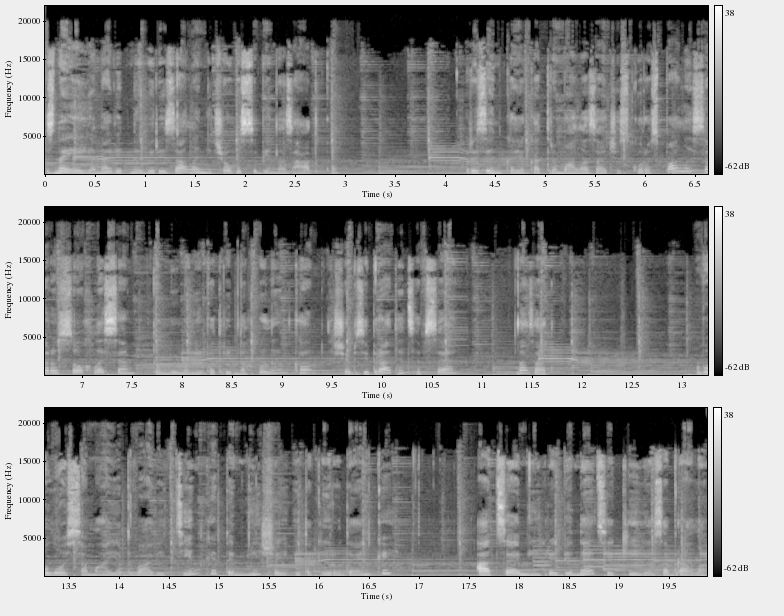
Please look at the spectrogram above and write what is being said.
З неї я навіть не вирізала нічого собі на згадку. Резинка, яка тримала зачіску, розпалася, розсохлася, тому мені потрібна хвилинка, щоб зібрати це все назад. Волосся має два відтінки, темніший і такий руденький. А це мій гребінець, який я забрала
